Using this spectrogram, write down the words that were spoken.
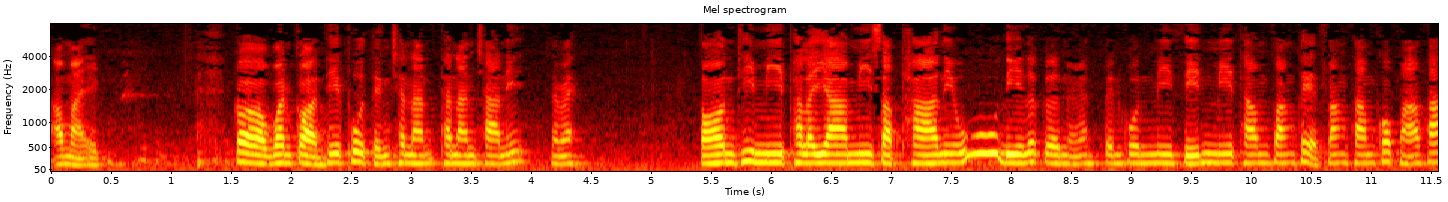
เอาใหม่อีก ก็วันก่อนที่พูดถึงชนันธนันชานิใช่ไหม ตอนที่มีภรรยามีศรัทธานี่อู้ดีเหลือเกินนั้นเป็นคนมีศีลมีธรรมฟังเทศน์ฟังธรรมคบหาพระ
